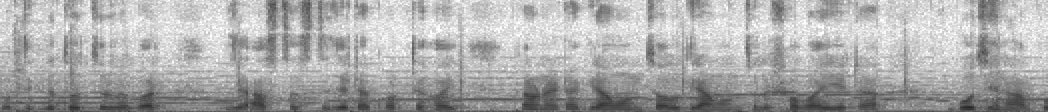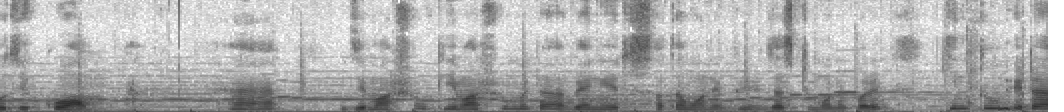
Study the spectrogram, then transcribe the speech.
করতে গেলে ধৈর্যের ব্যাপার, যে আস্তে আস্তে যেটা করতে হয়, কারণ এটা গ্রাম অঞ্চল, গ্রাম অঞ্চলে সবাই এটা বোঝে না, বোঝে কম। হ্যাঁ যে মাশরুম কি মাশরুম এটা ব্যাঙের ছাতা মনে জাস্ট মনে করে। কিন্তু এটা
